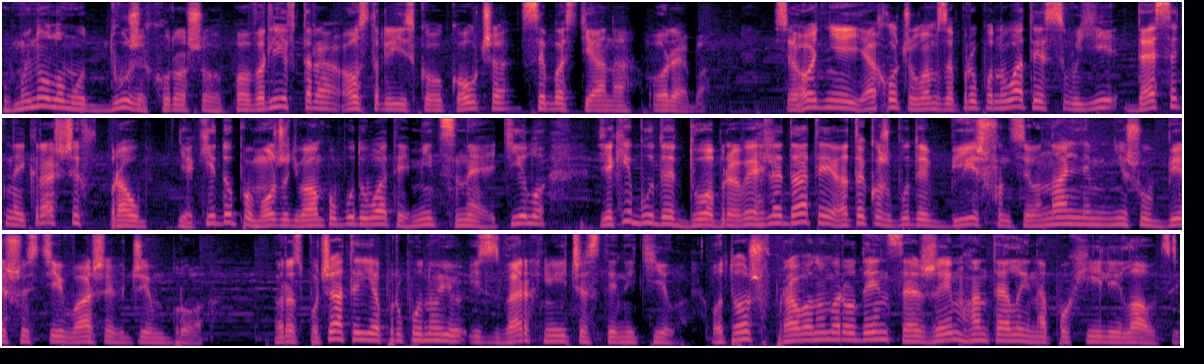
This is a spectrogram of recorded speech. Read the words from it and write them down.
В минулому дуже хорошого паверліфтера австралійського коуча Себастьяна Ореба. Сьогодні я хочу вам запропонувати свої 10 найкращих вправ, які допоможуть вам побудувати міцне тіло, яке буде добре виглядати, а також буде більш функціональним, ніж у більшості ваших джимбро. Розпочати я пропоную із верхньої частини тіла. Отож, вправа номер один це жим гантелей на похилій лавці.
